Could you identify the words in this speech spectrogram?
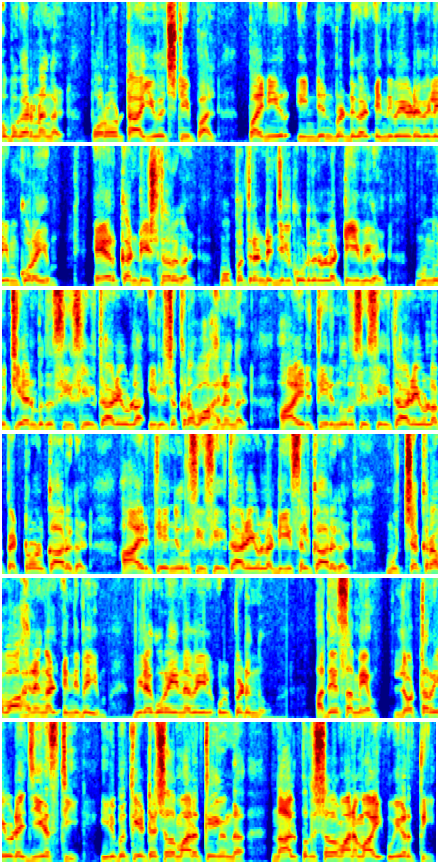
ഉപകരണങ്ങൾ പൊറോട്ട യു എച്ച് ടി പാൽ പനീർ ഇന്ത്യൻ ബ്രെഡുകൾ എന്നിവയുടെ വിലയും കുറയും. എയർ കണ്ടീഷണറുകൾ മുപ്പത്തിരണ്ട് ഇഞ്ചിൽ കൂടുതലുള്ള ടി വികൾ മുന്നൂറ്റി അൻപത് സി സിയിൽ താഴെയുള്ള ഇരുചക്ര വാഹനങ്ങൾ ആയിരത്തി ഇരുന്നൂറ് സി സിയിൽ താഴെയുള്ള പെട്രോൾ കാറുകൾ ആയിരത്തി അഞ്ഞൂറ് സി സിയിൽ താഴെയുള്ള ഡീസൽ കാറുകൾ മുച്ചക്ര വാഹനങ്ങൾ എന്നിവയും വില കുറയുന്നവയിൽ ഉൾപ്പെടുന്നു. അതേസമയം ലോട്ടറിയുടെ ജി എസ് ടി ഇരുപത്തിയെട്ട് ശതമാനത്തിൽ നിന്ന് നാൽപ്പത് ശതമാനമായി ഉയർത്തി.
